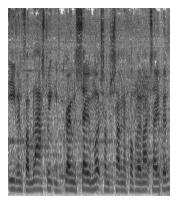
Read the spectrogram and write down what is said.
even from last week, you've grown so much from just having a couple of nights open?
